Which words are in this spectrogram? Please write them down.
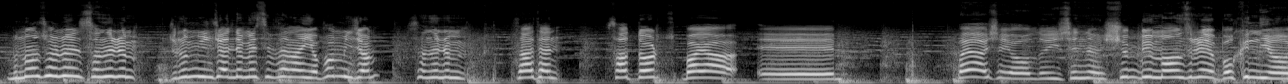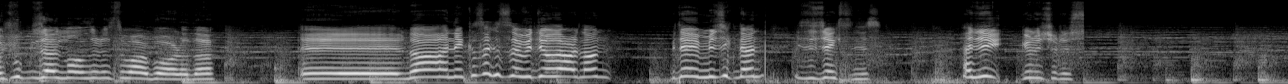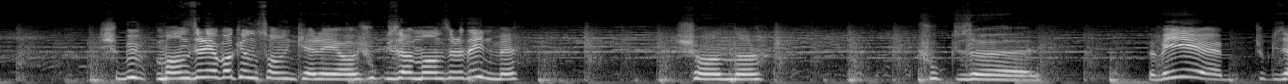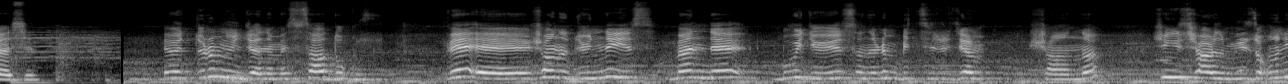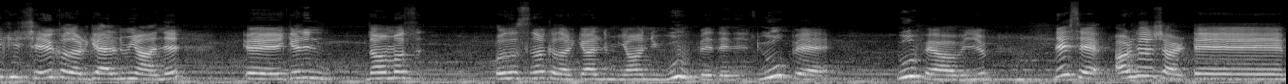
Bundan sonra sanırım durum güncellemesi falan yapamayacağım. Sanırım zaten saat 4 baya ee, baya şey olduğu için şu bir manzaraya bakın ya. Çok güzel manzarası var bu arada. Ee, daha hani kısa kısa videolardan bir de müzikten izleyeceksiniz. Hadi görüşürüz. Şu bir manzaraya bakın son kere ya. Çok güzel manzara değil mi? Şu anda. Çok güzel. Bebeğim. Çok güzelsin. Evet durum güncellemesi saat 9. Ve eee, şu anda düğündeyiz. Ben de bu videoyu sanırım bitireceğim şu anda. Çünkü şarjım %12 şeye kadar geldim yani. Eee, gelin damat odasına kadar geldim yani yuh be Deniz yuh be. Yuh be abicim. Neyse arkadaşlar eee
